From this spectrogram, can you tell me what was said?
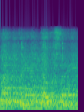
Those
